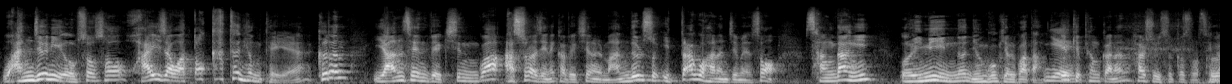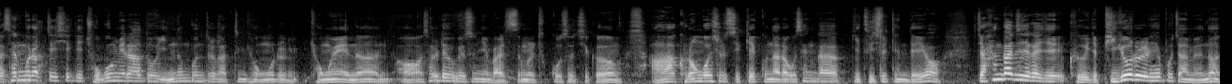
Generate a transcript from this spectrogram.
완전히 없어서 화이자와 똑같은 형태의 그런 얀센 백신과 아스트라제네카 백신을 만들 수 있다고 하는 점에서 상당히 의미 있는 연구 결과다 예. 이렇게 평가는 할 수 있을 것으로 그 생각합니다. 생물학 지식이 조금이라도 있는 분들 같은 경우를 경우에는 어, 설대우 교수님 말씀을 듣고서 지금 아 그런 것일 수 있겠구나라고 생각이 드실 텐데요. 이제 한 가지 제가 이제 그 이제 비교를 해보자면은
